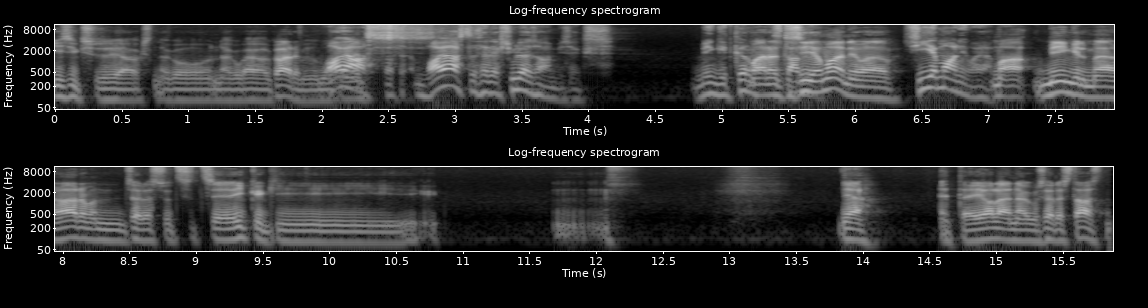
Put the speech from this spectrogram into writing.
isiksuse jaoks nagu, nagu väga karm. vajas ta, vajas ta selleks ülesaamiseks mingit kõrval. ma arvan, et ta siiamaani vajab. siiamaani vajab. ma mingil määral arvan selles suhtes, et see ikkagi. jah, et ta ei ole nagu sellest aastast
